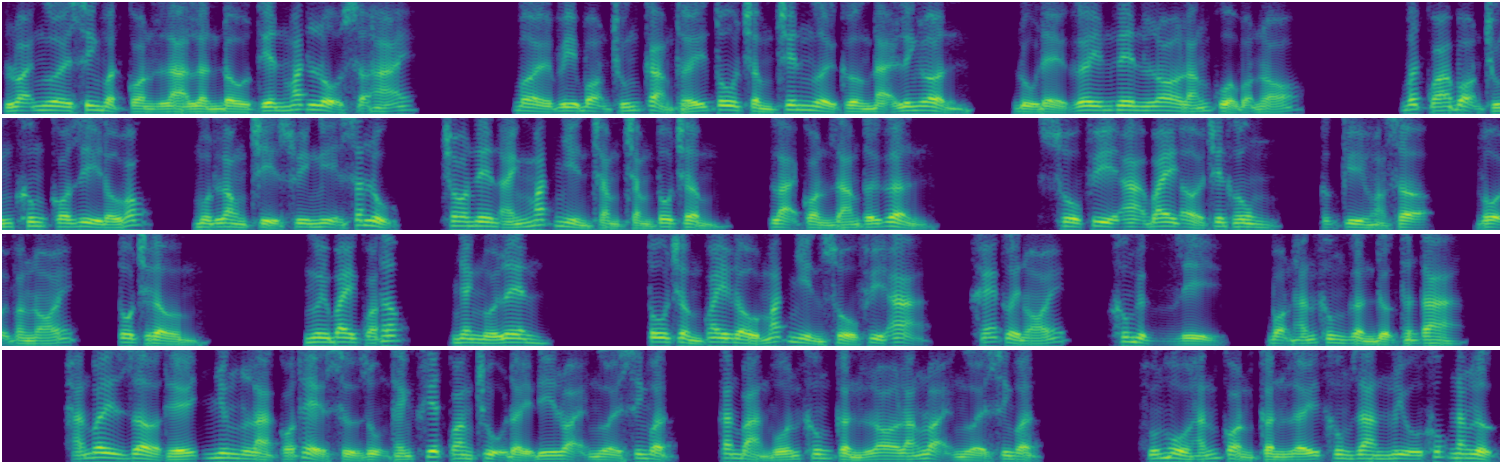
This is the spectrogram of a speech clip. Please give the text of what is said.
Loại người sinh vật còn là lần đầu tiên mắt lộ sợ hãi. Bởi vì bọn chúng cảm thấy tô trầm trên người cường đại linh luận đủ để gây nên lo lắng của bọn nó. Bất quá bọn chúng không có gì đầu óc, một lòng chỉ suy nghĩ sát lục, cho nên ánh mắt nhìn chằm chằm tô trầm, lại còn dám tới gần. Sophie a bay ở trên không, cực kỳ hoảng sợ vội vàng nói, tô trầm người bay quá thấp, nhanh nối lên. Tô trầm quay đầu mắt nhìn sổ phi ạ, khẽ cười nói, không việc gì, bọn hắn không gần được thân ta. Hắn bây giờ thế nhưng là có thể sử dụng thánh khiết quang trụ đẩy đi loại người sinh vật, căn bản vốn không cần lo lắng loại người sinh vật. Huống hồ hắn còn cần lấy không gian lưu khúc năng lực,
